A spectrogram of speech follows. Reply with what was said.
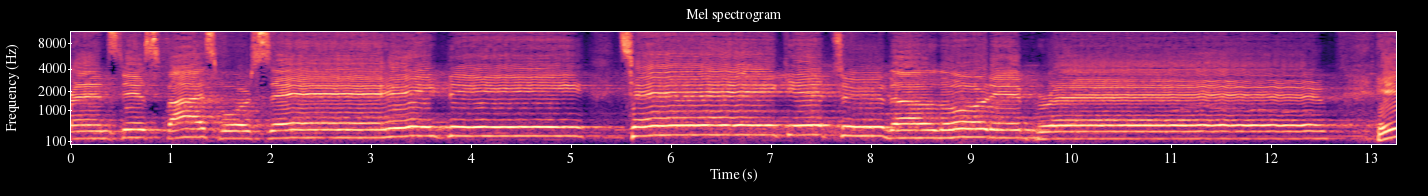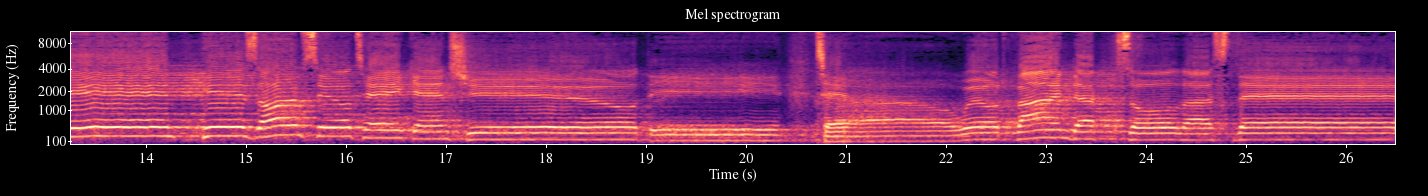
friends despise, forsake thee? Take it to the Lord in prayer. In his arms he'll take and shield thee. Till wilt find a solace there.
